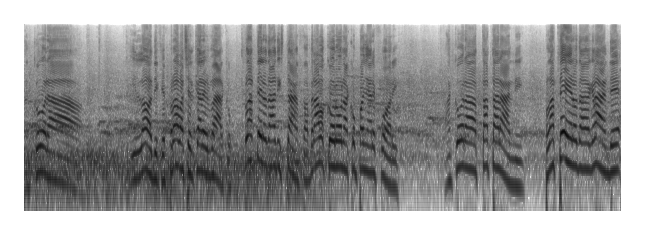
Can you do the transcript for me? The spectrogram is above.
ancora il Lodi che prova a cercare il varco. Platero dalla distanza. Bravo Corona a accompagnare fuori. Ancora Tataranni Platero da grande.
